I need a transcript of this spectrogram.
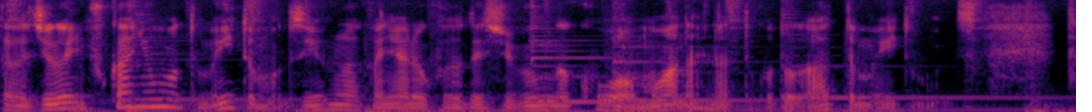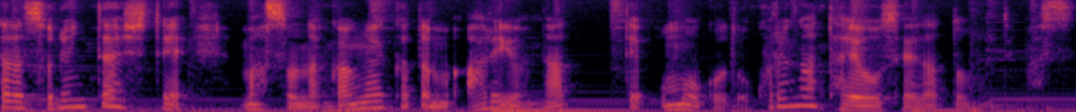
ら自分に不快に思ってもいいと思うんです。世の中にあることで自分がこうは思わないなってことがあってもいいと思うんです。ただそれに対して、まあそんな考え方もあるよなって思うこと、これが多様性だと思ってます。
